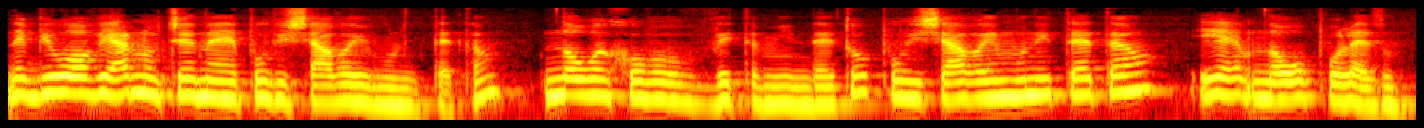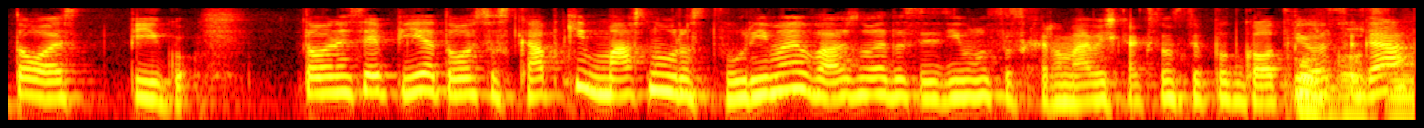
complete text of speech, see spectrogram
Не било вярно, че не повишава имунитета. Много е хубаво витамин D, повишава имунитета и е много полезно. Тоест, пи го. Той не се пие, той е с капки, масно разтвориме. Важно е да се взима с храна. Виж как съм се подготвила сега.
